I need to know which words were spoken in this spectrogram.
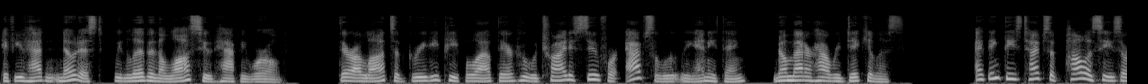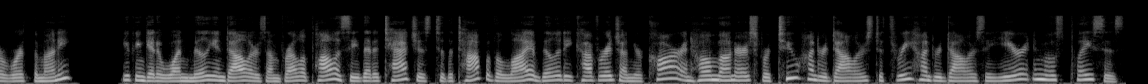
If you hadn't noticed, we live in a lawsuit happy world. There are lots of greedy people out there who would try to sue for absolutely anything, no matter how ridiculous. I think these types of policies are worth the money. You can get a $1 million umbrella policy that attaches to the top of the liability coverage on your car and homeowners for $200 to $300 a year in most places.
